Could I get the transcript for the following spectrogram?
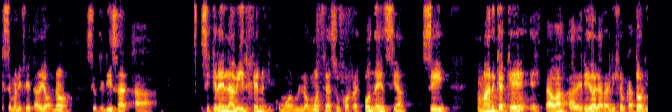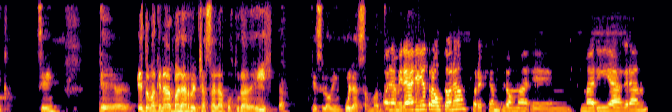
que se manifiesta Dios. No, se utiliza, a, si cree en la Virgen, como lo muestra en su correspondencia, ¿sí? marca que estaba adherido a la religión católica. ¿sí? Eh, esto más que nada para rechazar la postura deísta que se lo vincula a San Martín. Bueno, mira, hay otra autora, por ejemplo, eh, María Gran,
